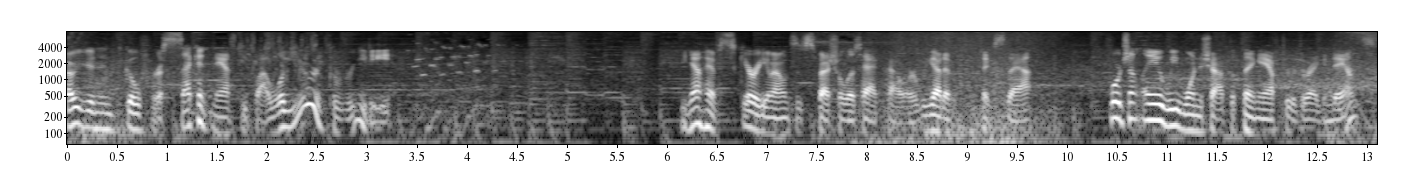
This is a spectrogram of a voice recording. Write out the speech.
Oh, you're going to go for a second Nasty Plot. Well, you're greedy. You now have scary amounts of special attack power. We gotta fix that. Fortunately, we one-shot the thing after Dragon Dance.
